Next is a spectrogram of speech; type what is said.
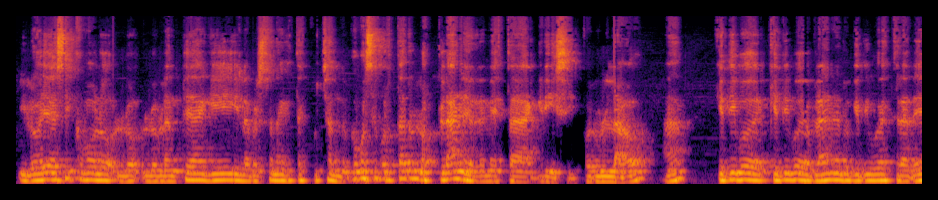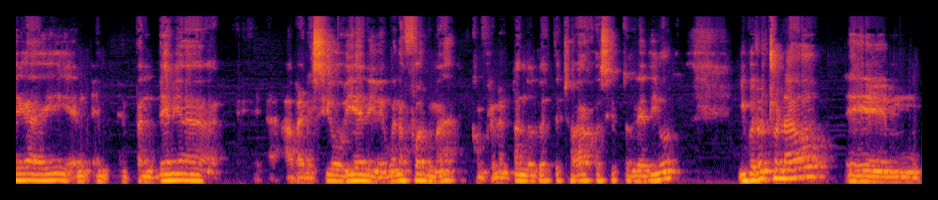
y lo voy a decir como lo, lo, plantea aquí la persona que está escuchando, ¿cómo se portaron los planners en esta crisis? Por un lado, ¿ah? ¿Qué tipo de, qué tipo de planner o qué tipo de estratega ahí en, en, pandemia apareció bien y de buena forma, complementando todo este trabajo cierto creativo? Y por otro lado, eh,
